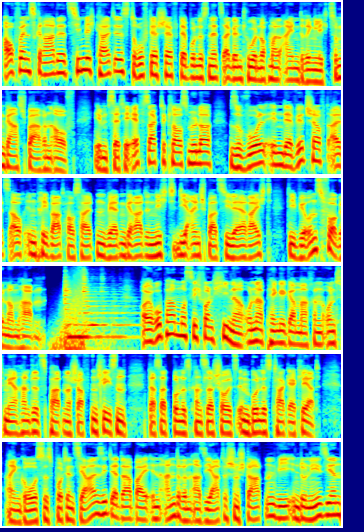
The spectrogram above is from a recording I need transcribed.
Auch wenn es gerade ziemlich kalt ist, ruft der Chef der Bundesnetzagentur nochmal eindringlich zum Gassparen auf. Im ZDF sagte Klaus Müller, sowohl in der Wirtschaft als auch in Privathaushalten werden gerade nicht die Einsparziele erreicht, die wir uns vorgenommen haben. Europa muss sich von China unabhängiger machen und mehr Handelspartnerschaften schließen. Das hat Bundeskanzler Scholz im Bundestag erklärt. Ein großes Potenzial sieht er dabei in anderen asiatischen Staaten wie Indonesien,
